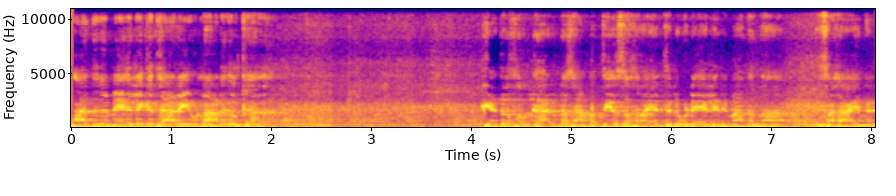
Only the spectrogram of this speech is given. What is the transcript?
ദാരിദ്ര്യ മേഖലയ്ക്ക് താഴെയുള്ള ആളുകൾക്ക് കേന്ദ്ര സർക്കാരിന്റെ സാമ്പത്തിക സഹായത്തിലൂടെ ലഭ്യമാകുന്ന സഹായങ്ങൾ.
